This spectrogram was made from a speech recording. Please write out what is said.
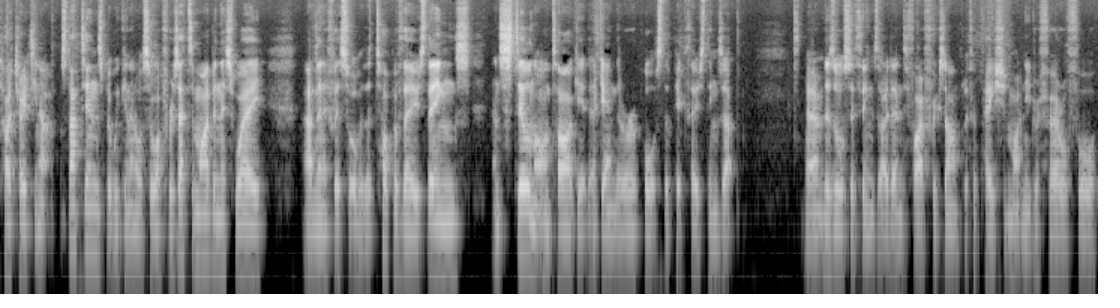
titrating up statins, but we can then also offer ezetimibe in this way. And then if we're sort of at the top of those things and still not on target, again, there are reports that pick those things up. Um, there's also things that identify, for example, if a patient might need referral for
